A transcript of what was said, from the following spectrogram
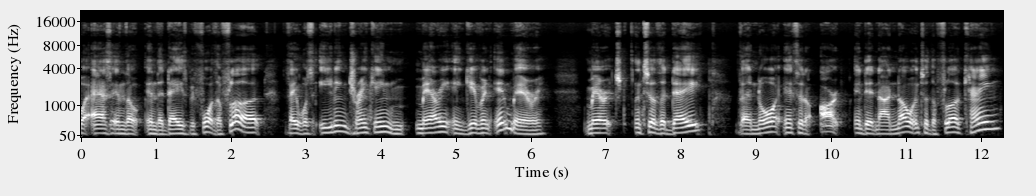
For as in the in the days before the flood, they was eating, drinking, marrying, and giving in marry, marriage until the day that Noah entered the ark and did not know until the flood came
